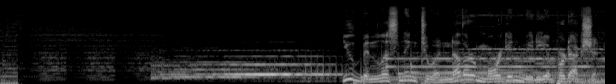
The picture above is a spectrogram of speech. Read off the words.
You've been listening to another Morgan Media production.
